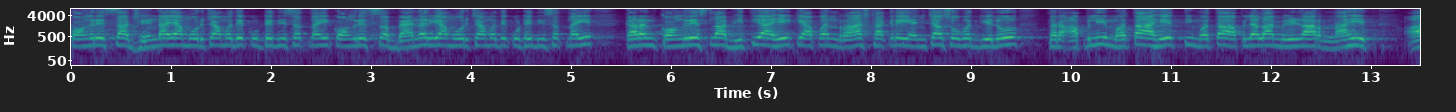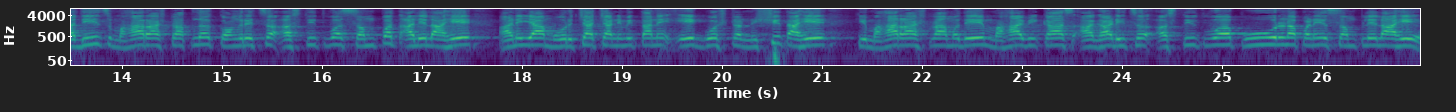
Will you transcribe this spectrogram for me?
काँग्रेसचा झेंडा या मोर्चामध्ये कुठे दिसत नाही काँग्रेसचं बॅनर या मोर्चामध्ये कुठे दिसत नाही. कारण काँग्रेसला भीती आहे की आपण राज ठाकरे यांच्यासोबत गेलो तर आपली मतं आहेत ती मतं आपल्याला मिळणार नाहीत. आधीच महाराष्ट्रातलं काँग्रेसचं अस्तित्व संपत आलेलं आहे आणि या मोर्चाच्या निमित्ताने एक गोष्ट निश्चित आहे की महाराष्ट्रामध्ये महाविकास आघाडीचं अस्तित्व पूर्णपणे संपलेलं आहे.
